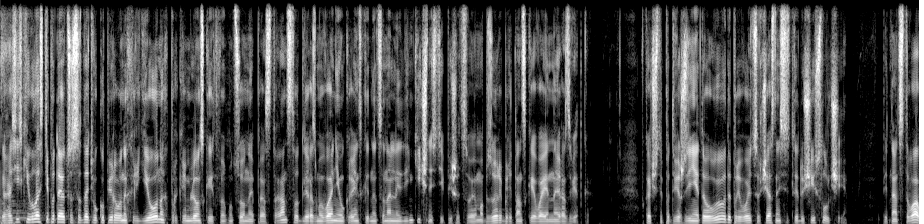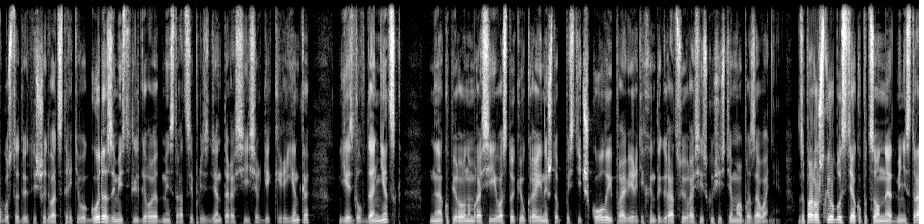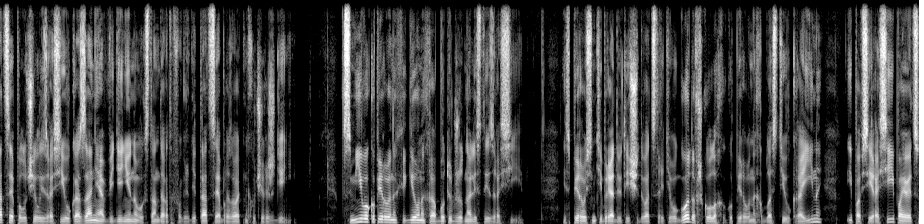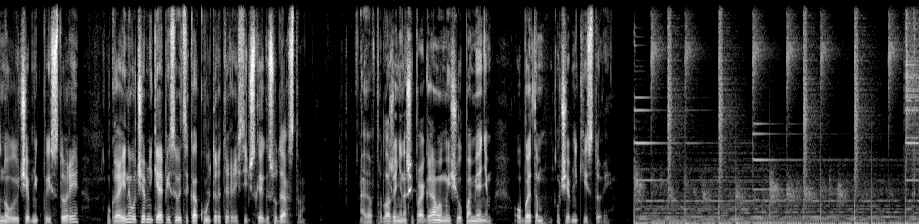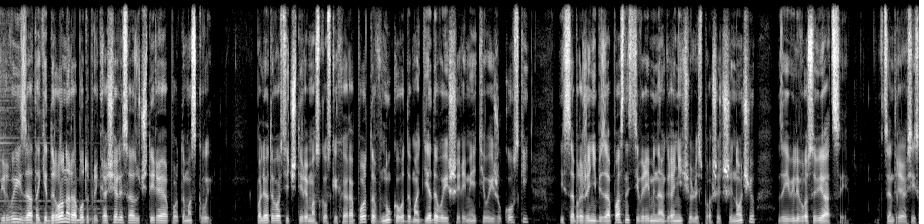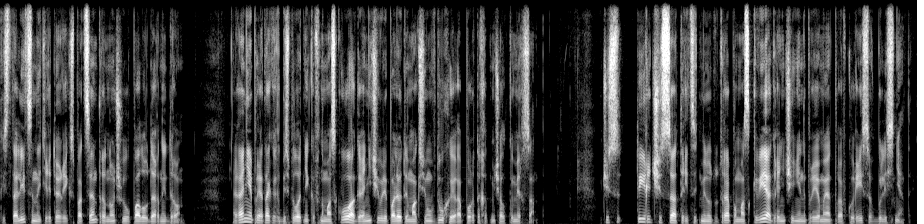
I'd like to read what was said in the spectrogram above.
Российские власти пытаются создать в оккупированных регионах прокремленское информационное пространство для размывания украинской национальной идентичности, пишет в своем обзоре британская военная разведка. В качестве подтверждения этого вывода приводятся в частности следующие случаи. 15 августа 2023 года заместитель главы администрации президента России Сергей Кириенко ездил в Донецк, на оккупированном России и востоке Украины, чтобы посетить школы и проверить их интеграцию в российскую систему образования. В Запорожской области оккупационная администрация получила из России указания о введении новых стандартов аккредитации образовательных учреждений. В СМИ в оккупированных регионах работают журналисты из России. И с 1 сентября 2023 года в школах оккупированных областей Украины и по всей России появится новый учебник по истории. Украина в учебнике описывается как ультратеррористическое государство – в продолжении нашей программы мы еще упомянем об этом учебнике истории. Впервые из-за атаки дрона работу прекращали сразу четыре аэропорта Москвы. Полеты во все четыре московских аэропорта Внуково, Домодедово и Шереметьево и Жуковский из соображений безопасности временно ограничивались прошедшей ночью, заявили в Росавиации. В центре российской столицы на территории экспоцентра ночью упал ударный дрон. Ранее при атаках беспилотников на Москву ограничивали полеты максимум в двух аэропортах, отмечал коммерсант. В 4 часа 30 минут утра по Москве ограничения на прием и отправку рейсов были сняты.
